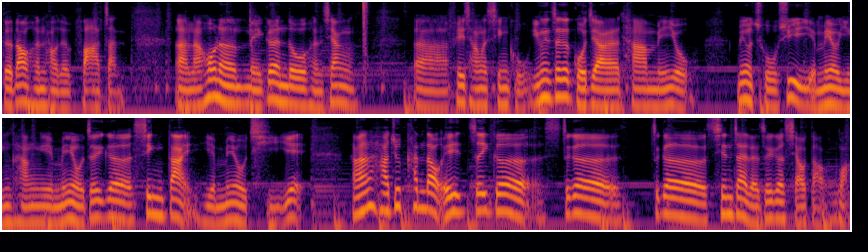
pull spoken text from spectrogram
得到很好的发展啊。然后呢，每个人都很像啊，非常的辛苦，因为这个国家呢，它没有没有储蓄，也没有银行，也没有这个信贷，也没有企业。然后他就看到，哎，这个这个这个现在的这个小岛哇，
